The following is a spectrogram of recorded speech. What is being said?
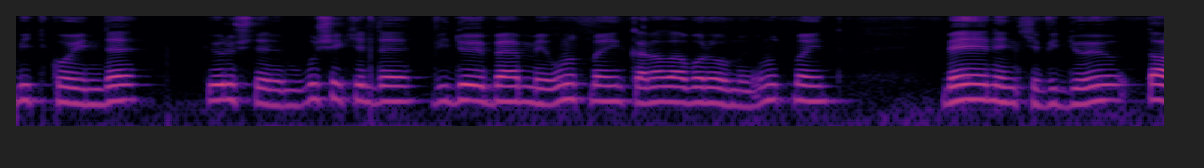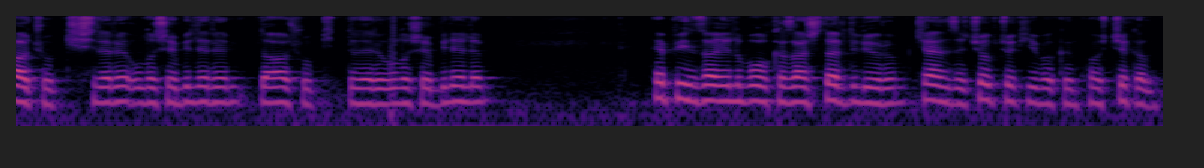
Bitcoin'de görüşlerim bu şekilde. Videoyu beğenmeyi unutmayın. Kanala abone olmayı unutmayın. Beğenin ki videoyu daha çok kişilere ulaşabilirim. Daha çok kitlelere ulaşabilelim. Hepinize hayırlı bol kazançlar diliyorum. Kendinize çok çok iyi bakın. Hoşçakalın.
